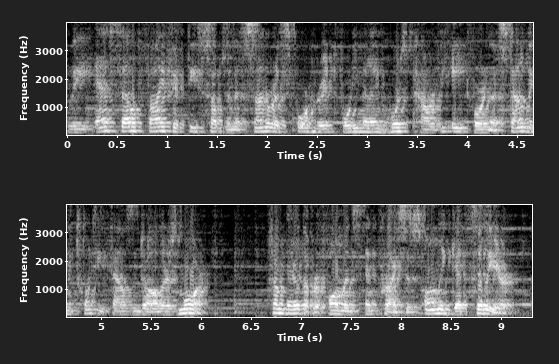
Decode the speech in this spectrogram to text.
The SL550 subs in a sonorous 449 horsepower V8 for an astounding $20,000 more. From there the performance and prices only get sillier.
